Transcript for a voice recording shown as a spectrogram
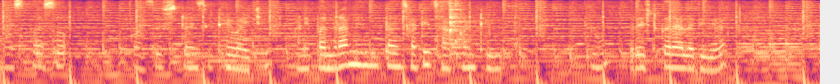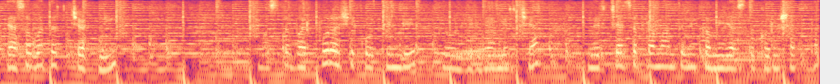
मस्त असं कन्सिस्टन्सी ठेवायची. आणि पंधरा मिनिटांसाठी झाकण ठेवू ठेवून रेस्ट करायला देऊया. त्यासोबतच चटणी. मस्त भरपूर अशी कोथिंबीर दोन हिरव्या मिरच्या. मिरच्याचं प्रमाण तुम्ही कमी जास्त करू शकता.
